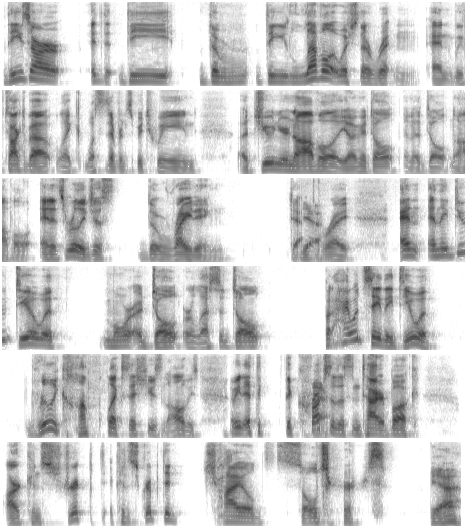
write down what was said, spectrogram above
these are eh, the the the level at which they're written and we've talked about like what's the difference between a junior novel a young adult an adult novel and it's really just the writing depth Yeah. right and and they do deal with more adult or less adult but i would say they deal with really complex issues in all of these i mean at the the crux of this entire book are constrict conscripted child soldiers Yeah.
